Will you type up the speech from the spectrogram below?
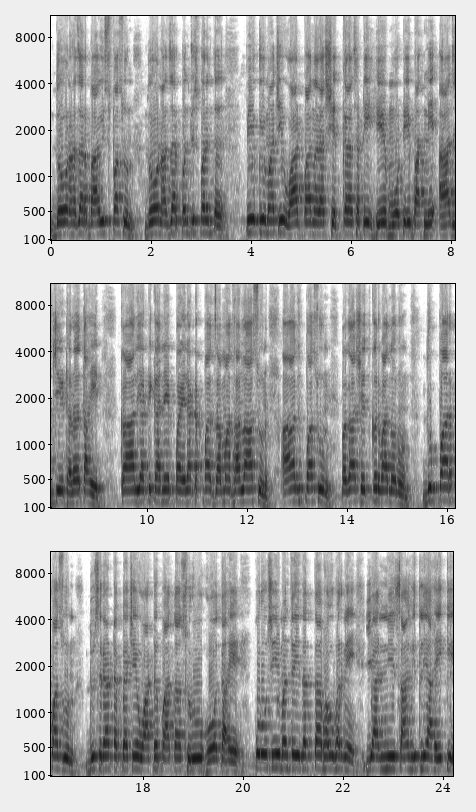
दोन हजार बावीसपासून दोन हजार पंचवीसपर्यंत पीक विमाची वाट पाहणाऱ्या शेतकऱ्यांसाठी हे मोठी बातमी आजची ठरत आहे. काल या ठिकाणी पहिला टप्पा जमा झाला असून आजपासून बघा शेतकरी बांधवांनो दुपारपासून दुसऱ्या टप्प्याचे वाटप आता सुरू होत आहे. कृषी मंत्री दत्ता भाऊ भरणे यांनी सांगितले आहे की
